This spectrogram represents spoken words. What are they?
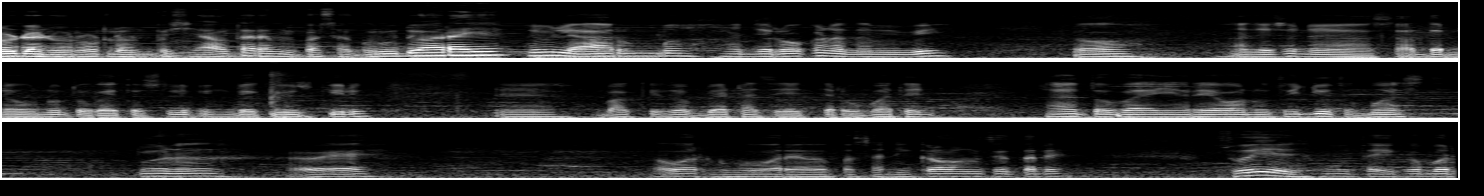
દોડાનો રોટલો ને પછી આવતા રમી પાછા ગુરુદ્વારાએ. એટલે આ રૂમમાં આજે રોકાણા તમે બી. તો આજે છે ને સાદર ને એવું નહોતું કાંઈ તો સ્લીપિંગ બેગ યુઝ કર્યું. એ બાકી જો બેઠા છીએ અત્યારે ઊભા થઈને. હા, તો ભાઈ અહીંયા રહેવાનું થઈ ગયું હતું મસ્ત. પણ હવે સવારનું સવારે હવે પાછા નીકળવાનું છે તારે જોઈએ શું થાય ખબર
